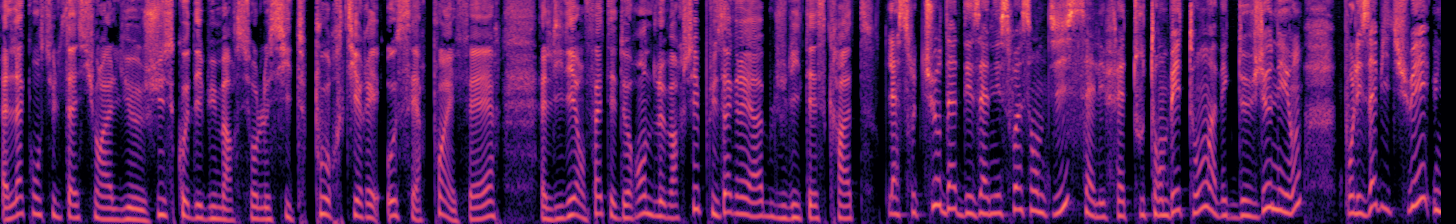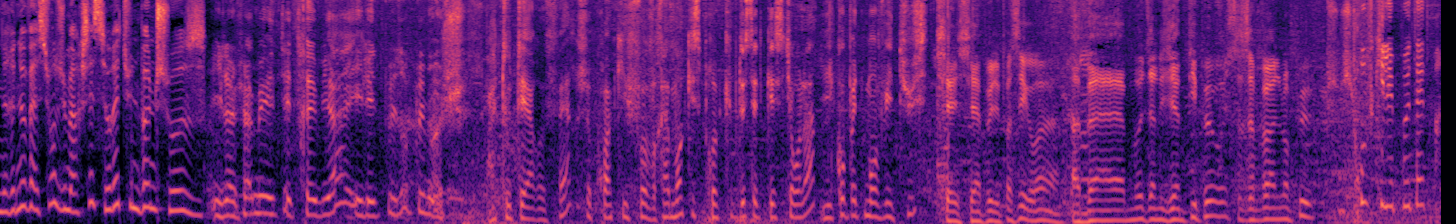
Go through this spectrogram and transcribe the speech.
La consultation a lieu jusqu'au début mars sur le site pour-auxerre.fr. L'idée, en fait, est de rendre le marché plus agréable, Julie Tescrat. La structure date des années 70. Elle est faite tout en béton avec de vieux néons. Pour les habitués, une rénovation du marché serait une bonne chose. Il n'a jamais été très bien il est de plus en plus moche. Bah, tout est à refaire. Je crois qu'il faut vraiment qu'il se préoccupe de cette question-là. Il est complètement vétuste. C'est un peu dépassé quand même. Ah ben, moderniser un petit peu, oui, ça ne va non plus. Je trouve qu'il est peut-être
